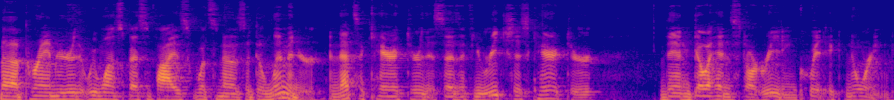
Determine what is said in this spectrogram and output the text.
uh, parameter that we want to specify is what's known as a delimiter. And that's a character that says if you reach this character, then go ahead and start reading, quit ignoring.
